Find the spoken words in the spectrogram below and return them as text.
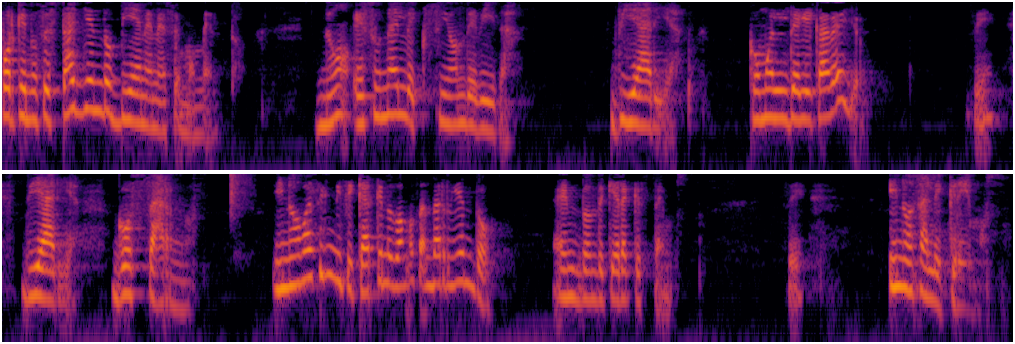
porque nos está yendo bien en ese momento. No, es una elección de vida diaria, como el del cabello, ¿sí? Diaria, gozarnos. Y no va a significar que nos vamos a andar riendo en donde quiera que estemos, ¿sí? Y nos alegremos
